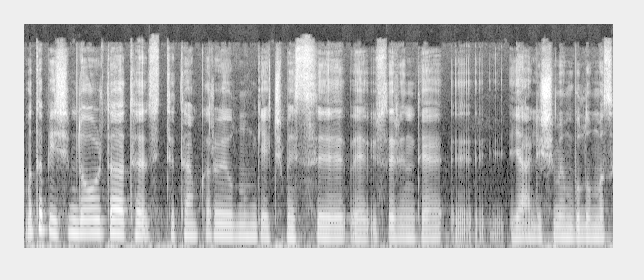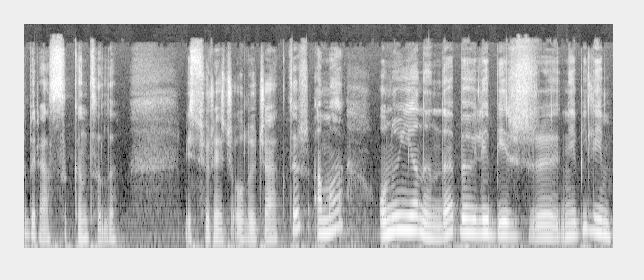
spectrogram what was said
Ama tabii şimdi orada Te- Tetem Karayolu'nun geçmesi ve üzerinde e, yerleşimin bulunması biraz sıkıntılı bir süreç olacaktır. Ama onun yanında böyle bir e, ne bileyim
